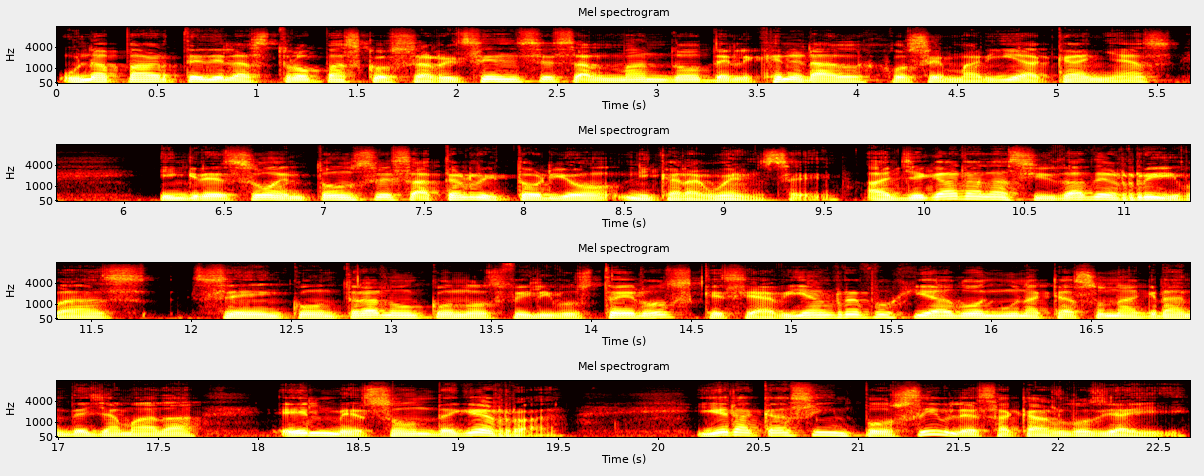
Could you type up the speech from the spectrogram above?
Una parte de las tropas costarricenses al mando del general José María Cañas ingresó entonces a territorio nicaragüense. Al llegar a la ciudad de Rivas, se encontraron con los filibusteros que se habían refugiado en una casona grande llamada el Mesón de Guerra, y era casi imposible sacarlos de ahí,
